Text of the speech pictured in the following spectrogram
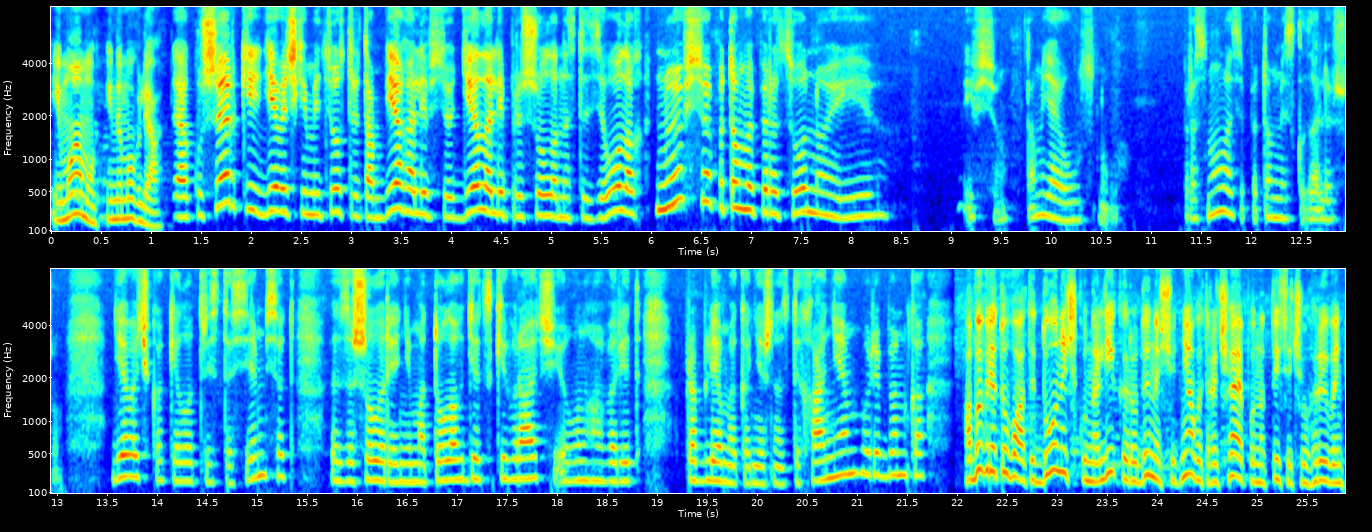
і маму, і немовля. Акушерки, девочки, медсестры там бегали, все делали, пришел анестезиолог. Ну и все, потом в операционную и, и все. Там я и уснула. Проснулась, и потом мне сказали, что девочка кило 370. Зашел реаниматолог, детский врач, и он говорит, проблемы, конечно, с дыханием у ребенка. Аби врятувати донечку, на ліки родина щодня витрачає понад тисячу гривень.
